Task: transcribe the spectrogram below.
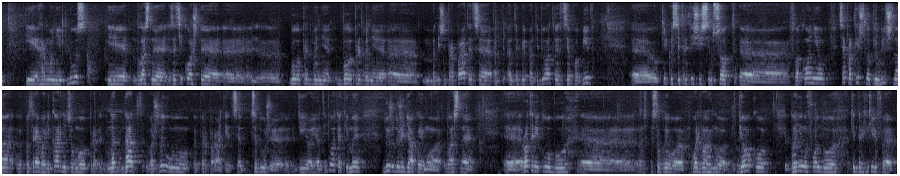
і Гармонії Плюс. І власне за ці кошти е, е, було придбані були придбані е, медичні препарати. Це анти- антибіотик, це побід у кількості 3700 е, флаконів. Це практично піврічна потреба лікарні в цьому надважливому препараті. Це, це дуже дієвий антибіотик, і ми дуже дуже дякуємо власне. Е, Ротарі клубу, е, особливо Вольфгангу Бьоку, благодійному фонду Кіндерхільфе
